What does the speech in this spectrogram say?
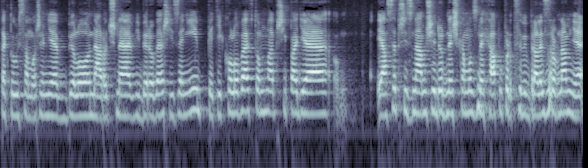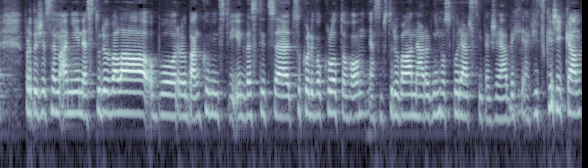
tak to už samozřejmě bylo náročné výběrové řízení, pětikolové v tomhle případě, já se přiznám, že do dneška moc nechápu, proč si vybrali zrovna mě, protože jsem ani nestudovala obor bankovnictví, investice, cokoliv okolo toho. Já jsem studovala národní hospodářství, takže já bych, já vždycky říkám,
